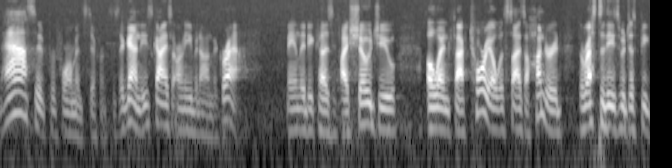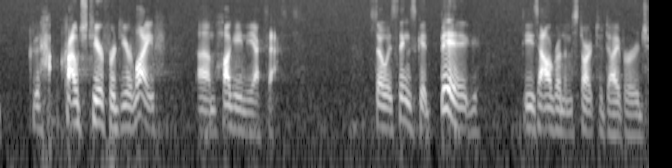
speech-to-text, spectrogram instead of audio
massive performance differences. Again, these guys aren't even on the graph, mainly because if I showed you ON factorial with size 100, the rest of these would just be crouched here for dear life, um, hugging the x-axis. So as things get big, these algorithms start to diverge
